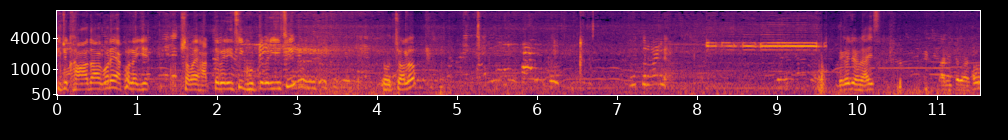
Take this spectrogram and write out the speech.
কিছু খাওয়া দাওয়া করে এখন এই যে সবাই হাঁটতে বেরিয়েছি, ঘুরতে বেরিয়েছি। তো চলো। দেখেছ রাইস বাড়িতে দেখো।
